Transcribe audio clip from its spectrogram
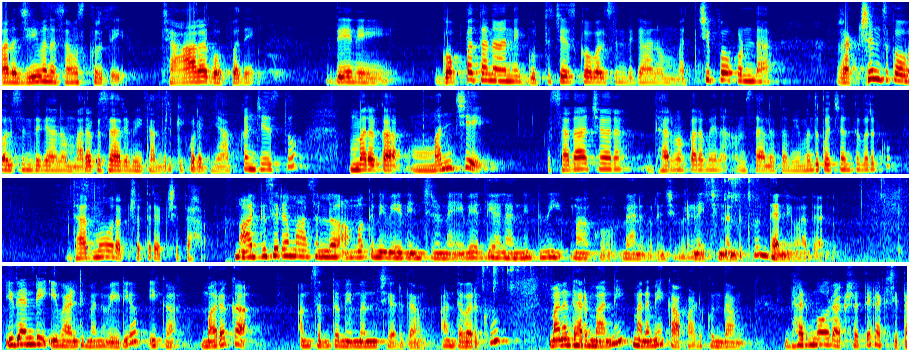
మన జీవన సంస్కృతి చాలా గొప్పది. దీని గొప్పతనాన్ని గుర్తు చేసుకోవాల్సిందిగాను మర్చిపోకుండా రక్షించుకోవాల్సిందిగాను మరొకసారి మీకు అందరికీ కూడా జ్ఞాపకం చేస్తూ మరొక మంచి సదాచార ధర్మపరమైన అంశాలతో మీ ముందుకు వచ్చేంత వరకు ధర్మో రక్షతి రక్షిత. మార్గశిర మాసంలో అమ్మకు నివేదించిన నైవేద్యాలన్నింటినీ మాకు దాని గురించి వివరణ ఇచ్చినందుకు ధన్యవాదాలు. ఇదండి ఇవాళ మన వీడియో. ఇక మరొక అంశంతో మిమ్మల్ని చేరుదాం. అంతవరకు మన ధర్మాన్ని మనమే కాపాడుకుందాం. ధర్మో రక్షతే రక్షిత.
